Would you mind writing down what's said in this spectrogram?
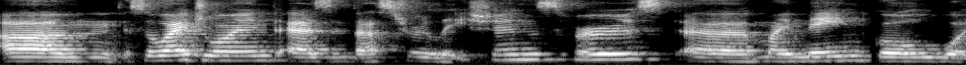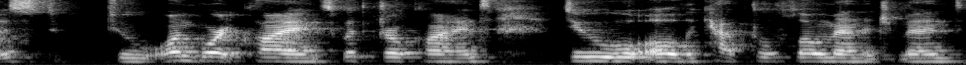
Um, so i joined as investor relations first. Uh, my main goal was to to onboard clients, withdraw clients, do all the capital flow management,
